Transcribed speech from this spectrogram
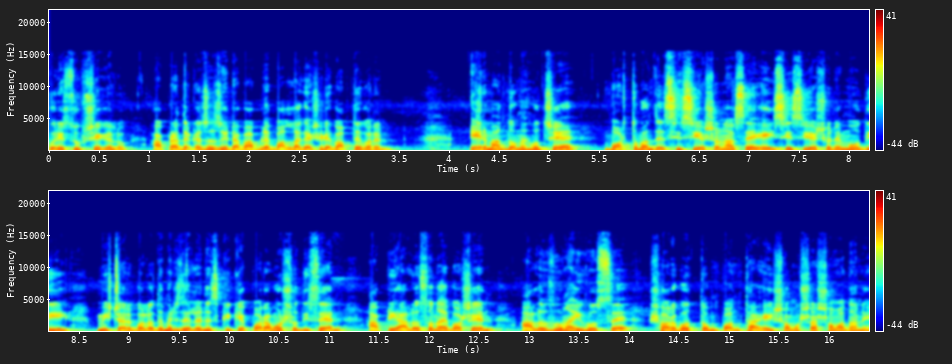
করে চুপসে গেল। আপনাদের কাছে যেটা ভাবলে ভালো লাগে, সেটা ভাবতে পারেন। এর মাধ্যমে হচ্ছে, বর্তমান যে সিচুয়েশন আছে, এই সিচুয়েশনে মোদি মিস্টার বলদমির জেলেনস্কিকে পরামর্শ দিছেন, আপনি আলোচনায় বসেন, আলোচনাই হচ্ছে সর্বোত্তম পন্থা এই সমস্যার সমাধানে।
